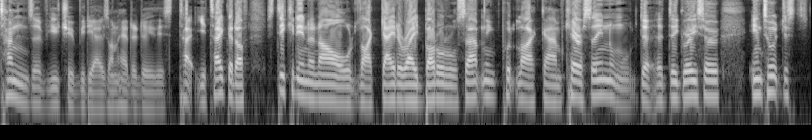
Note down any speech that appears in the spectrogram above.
tons of YouTube videos on how to do this. Ta- you take that off, stick it in an old like Gatorade bottle or something. Put like um, kerosene or de- degreaser into it, just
